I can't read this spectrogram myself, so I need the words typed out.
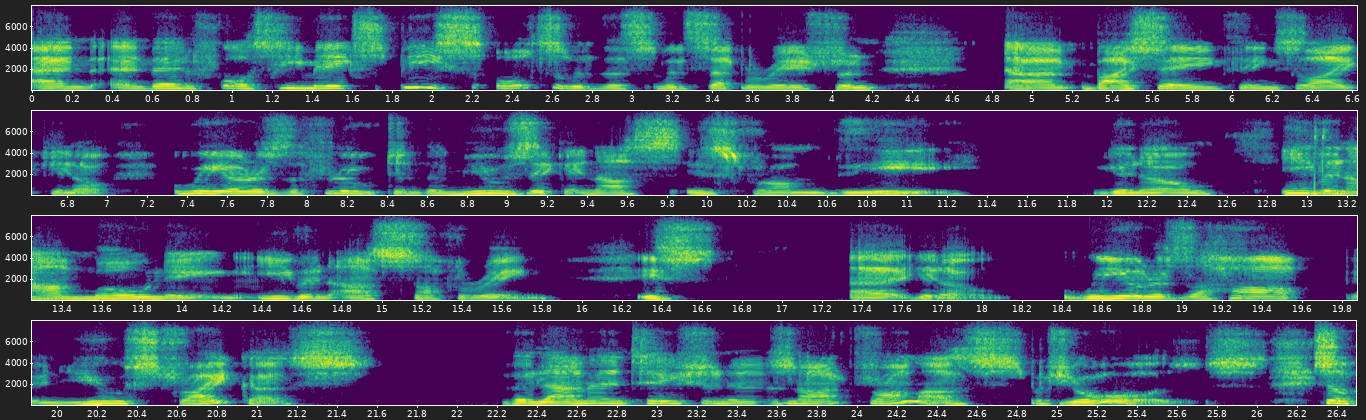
and and then of course he makes peace also with this with separation um, by saying things like you know we are as the flute and the music in us is from thee you know even mm. our moaning even our suffering is uh, you know we are as the harp and you strike us. The lamentation is not from us but yours. So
